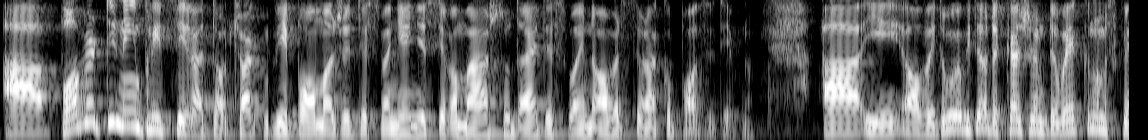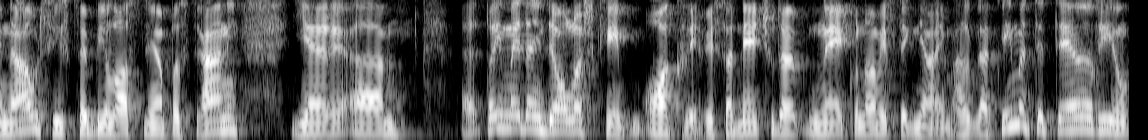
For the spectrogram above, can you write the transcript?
A poverty ne implicira to, čak vi pomažete smanjenje siromaštva, dajete svoj novac, to onako pozitivno. A i ovaj, drugo bih da kažem da u ekonomskoj nauci isto je bilo ostavljeno po strani, jer um, to ima jedan ideološki okvir i sad neću da ne ekonomiste gnjavim, ali ako imate teoriju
